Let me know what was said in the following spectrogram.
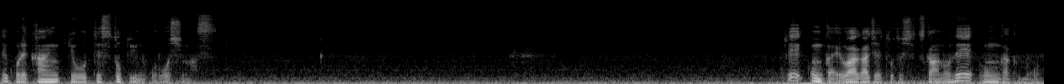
で、これ環境テストというのを押します。で、今回はガジェットとして使うので、音楽モードと。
